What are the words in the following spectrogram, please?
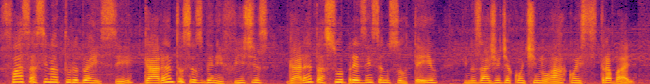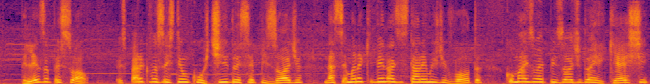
faça a assinatura do RC, garanta os seus benefícios, garanta a sua presença no sorteio e nos ajude a continuar com esse trabalho. Beleza, pessoal? Eu espero que vocês tenham curtido esse episódio. Na semana que vem nós estaremos de volta com mais um episódio do Rcast.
